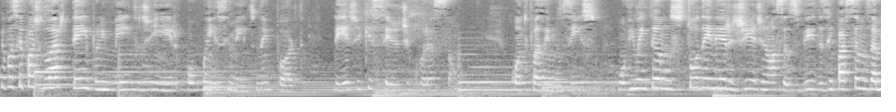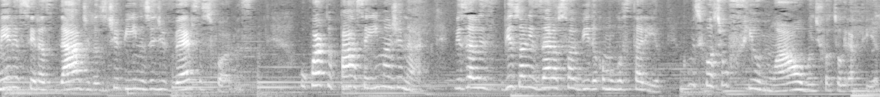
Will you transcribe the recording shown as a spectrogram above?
E você pode doar tempo, alimento, dinheiro ou conhecimento, não importa, desde que seja de coração. Quando fazemos isso, movimentamos toda a energia de nossas vidas e passamos a merecer as dádivas divinas de diversas formas. O quarto passo é imaginar, visualizar a sua vida como gostaria, como se fosse um filme, um álbum de fotografia.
